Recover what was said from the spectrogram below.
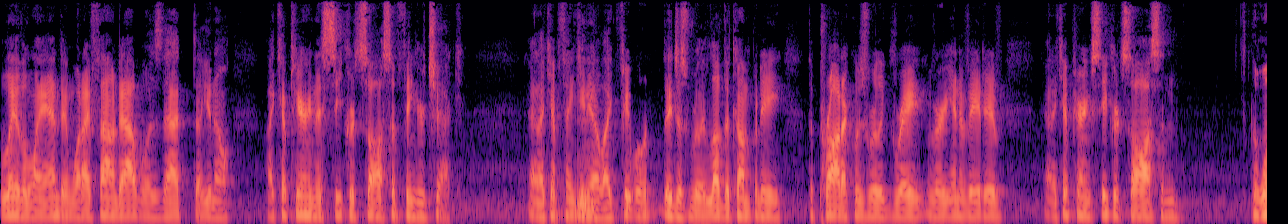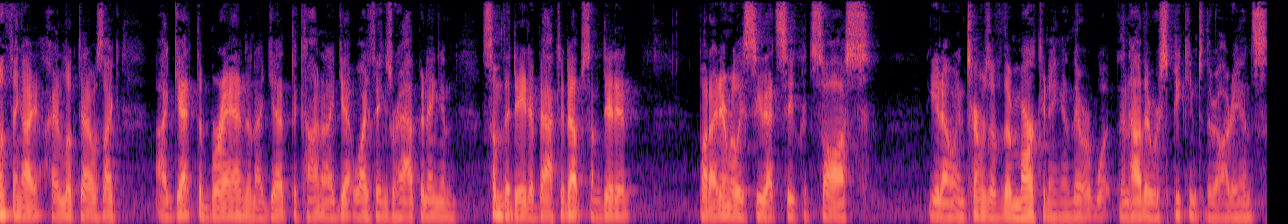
lay of the land. And what I found out was that uh, you know I kept hearing the secret sauce of FingerCheck, and I kept thinking, mm. you know, like people they just really love the company. The product was really great, very innovative, and I kept hearing secret sauce. And the one thing I, I looked at was like, I get the brand and I get the content, I get why things were happening, and some of the data backed it up, some didn't, but I didn't really see that secret sauce, you know, in terms of their marketing and their what and how they were speaking to their audience.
